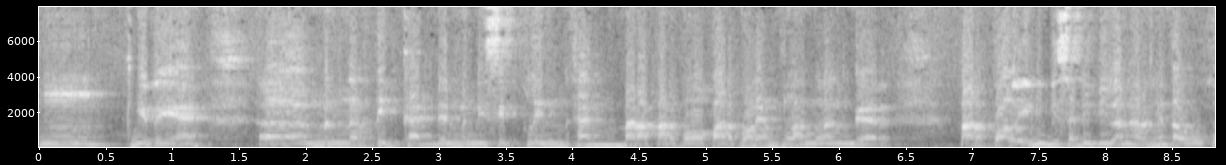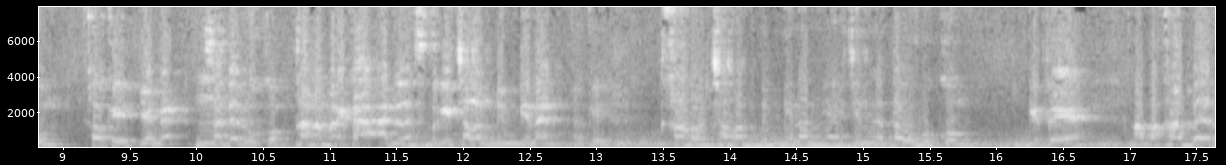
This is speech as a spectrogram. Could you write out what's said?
Hmm. gitu ya. Eh, menertibkan dan mendisiplinkan para parpol-parpol yang telah melanggar. Parpol ini bisa dibilang harusnya tahu hukum. Oke. ya nggak? Sadar hukum. Karena mereka adalah sebagai calon pimpinan. Oke. kalau calon pimpinannya aja nggak tahu hukum gitu ya apa kabar?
